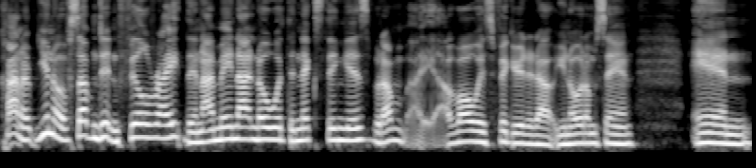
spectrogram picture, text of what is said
kind of, you know, if something didn't feel right, then I may not know what the next thing is. But I'm, I, I've always figured it out. You know what I'm saying? And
